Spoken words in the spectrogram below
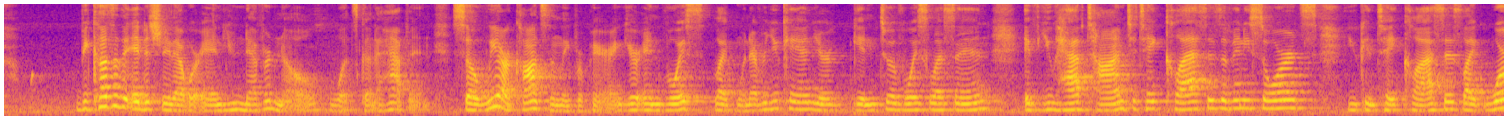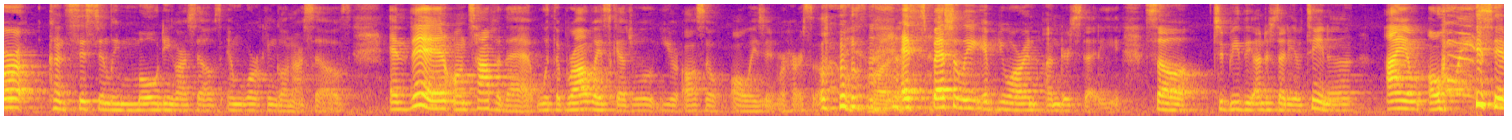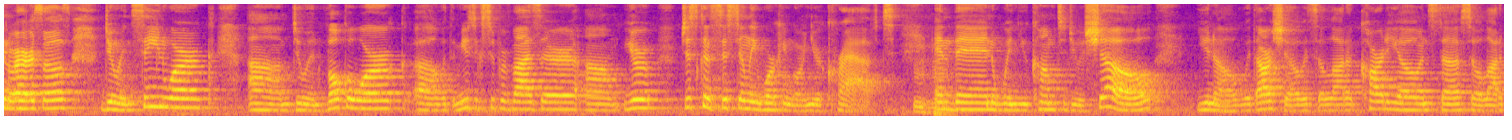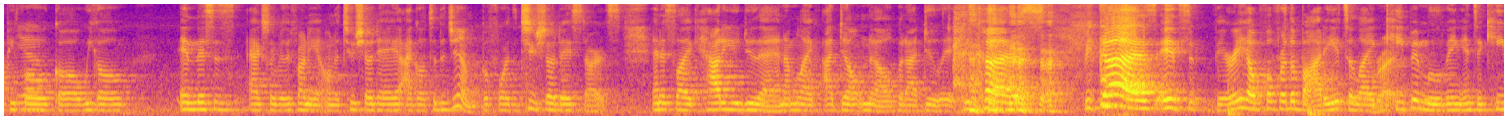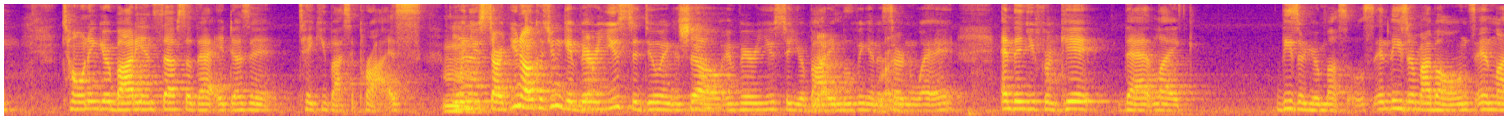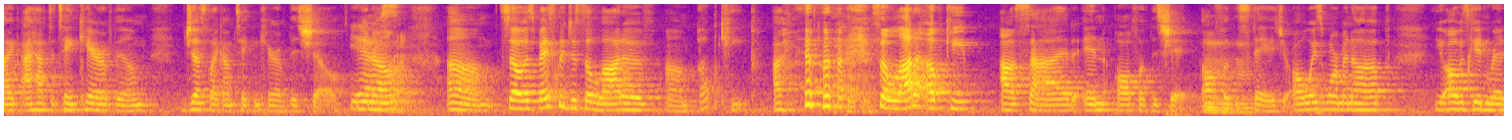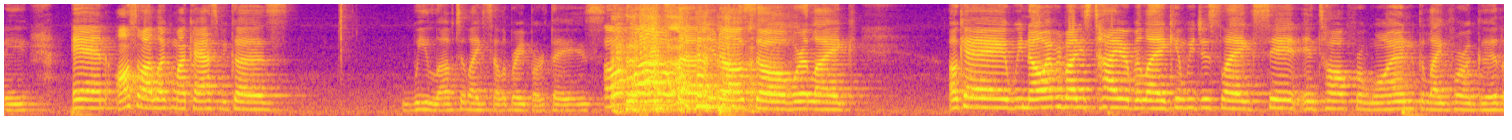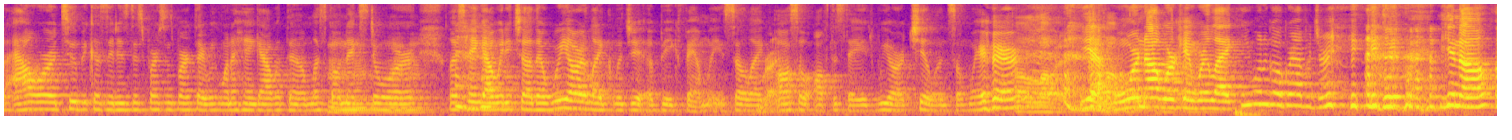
because of the industry that we're in, you never know what's going to happen. So we are constantly preparing. You're in voice, like whenever you can, you're getting to a voice lesson. If you have time to take classes of any sorts, you can take classes. Like we're consistently molding ourselves and working on ourselves. And then on top of that, with the Broadway schedule, you're also always in rehearsals, especially if you are an understudy. So to be the understudy of Tina, I am always in rehearsals doing scene work, um, doing vocal work uh, with the music supervisor. Um, you're just consistently working on your craft. Mm-hmm. And then when you come to do a show, you know, with our show, it's a lot of cardio and stuff. So a lot of people yeah. go, we go and this is actually really funny on a two show day i go to the gym before the two show day starts and it's like how do you do that and i'm like i don't know but i do it because because it's very helpful for the body to like right. keep it moving and to keep toning your body and stuff so that it doesn't take you by surprise mm. when you start you know because you can get very yeah. used to doing a show yeah. and very used to your body yeah. moving in a right. certain way and then you forget that like these are your muscles and these are my bones and like I have to take care of them just like I'm taking care of this show. Yes. You know? Right. Um, so it's basically just a lot of um, upkeep. it's a lot of upkeep outside and off of the shit, off mm-hmm. of the mm-hmm. stage. You're always warming up, you're always getting ready. And also I like my cast because we love to like celebrate birthdays. Oh wow. stuff, you know, so we're like okay, we know everybody's tired, but like, can we just like sit and talk for one, like for a good hour or two because it is this person's birthday. We want to hang out with them. Let's go mm-hmm, next door. Mm-hmm. Let's hang out with each other. We are like legit a big family. So like, right. also off the stage, we are chilling somewhere. Oh, love it. Yeah, love when we're not working, we're like, you want to go grab a drink? you know?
